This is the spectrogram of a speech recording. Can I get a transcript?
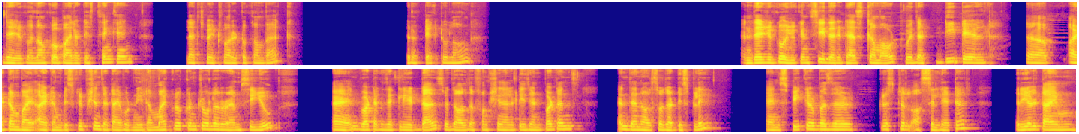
There you go. Now copilot is thinking. Let's wait for it to come back. It Shouldn't take too long. And there you go. You can see that it has come out with a detailed uh, item by item description that I would need a microcontroller or MCU and what exactly it does with all the functionalities and buttons and then also the display and speaker buzzer crystal oscillator real-time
